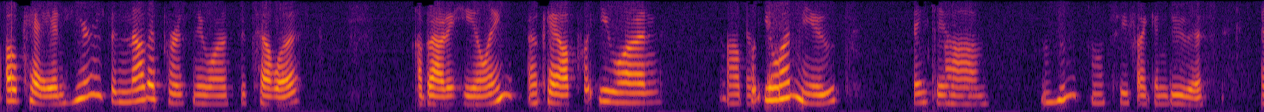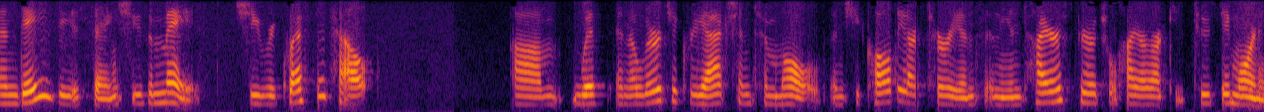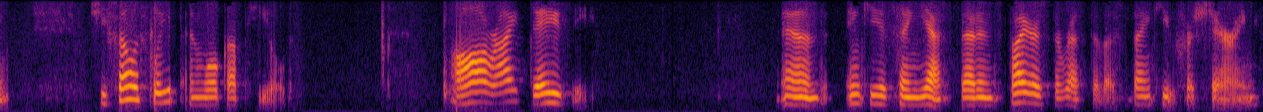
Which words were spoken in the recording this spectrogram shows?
Okay, and here's another person who wants to tell us about a healing. Okay, I'll put you on. I'll put you on mute. Thank you. Um, hmm Let's see if I can do this. And Daisy is saying she's amazed. She requested help um, with an allergic reaction to mold, and she called the Arcturians and the entire spiritual hierarchy Tuesday morning. She fell asleep and woke up healed. All right, Daisy. And Inky is saying, yes, that inspires the rest of us. Thank you for sharing.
